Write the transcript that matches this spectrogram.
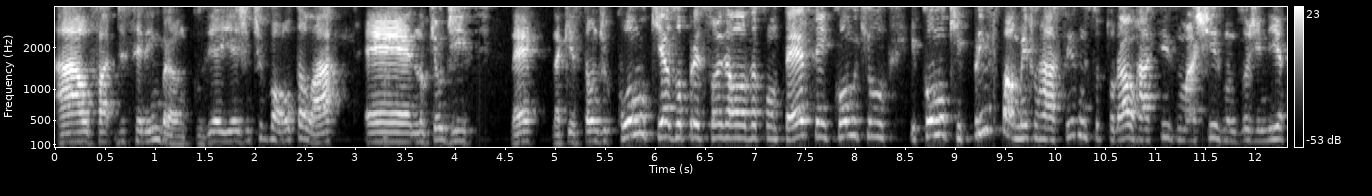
ao fato de serem brancos. E aí a gente volta lá é, no que eu disse, né, na questão de como que as opressões elas acontecem e como que o, e como que principalmente o racismo estrutural, o racismo, machismo, misoginia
